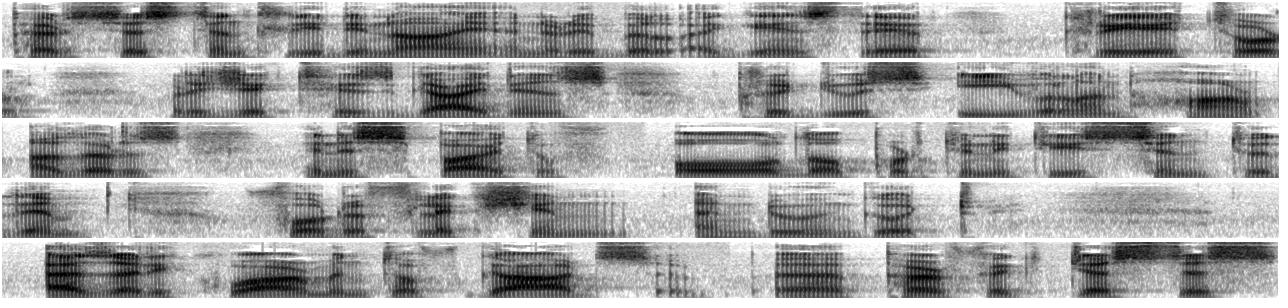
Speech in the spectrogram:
persistently deny and rebel against their Creator, reject His guidance, produce evil and harm others in spite of all the opportunities sent to them for reflection and doing good. as a requirement of God's uh, perfect justice,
